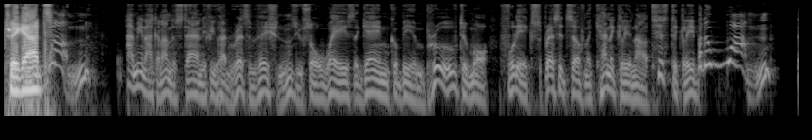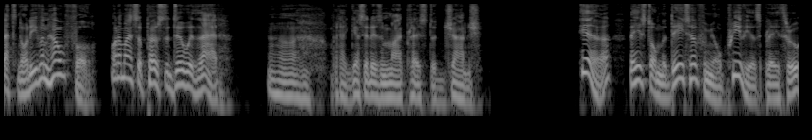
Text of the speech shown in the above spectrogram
Triggered. I mean, I can understand if you had reservations, you saw ways the game could be improved to more fully express itself mechanically and artistically, but a one? That's not even helpful. What am I supposed to do with that? Uh, but I guess it isn't my place to judge. Here, based on the data from your previous playthrough,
